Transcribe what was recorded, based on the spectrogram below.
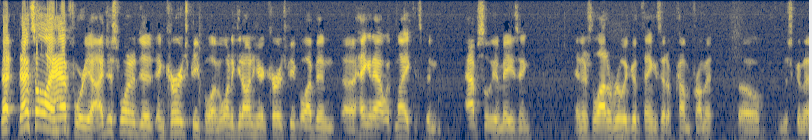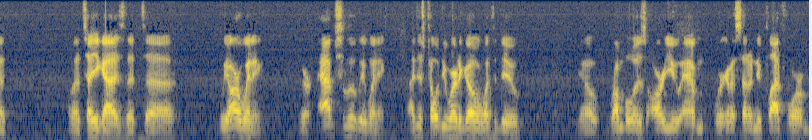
that that's all I have for you. I just wanted to encourage people. I want to get on here, encourage people. I've been uh, hanging out with Mike. It's been absolutely amazing, and there's a lot of really good things that have come from it. So I'm just gonna I'm gonna tell you guys that uh, we are winning. We're absolutely winning. I just told you where to go and what to do. You know, Rumble is R U M. We're to set a new platform.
